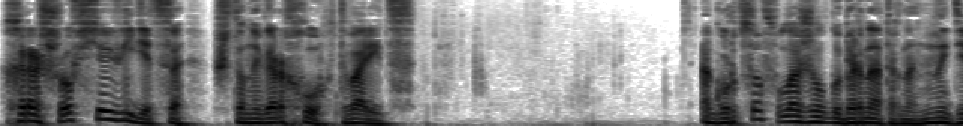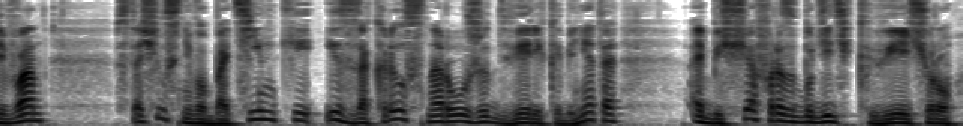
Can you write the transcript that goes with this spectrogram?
хорошо все видится, что наверху творится. Огурцов уложил губернатора на диван, стащил с него ботинки и закрыл снаружи двери кабинета, обещав разбудить к вечеру,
